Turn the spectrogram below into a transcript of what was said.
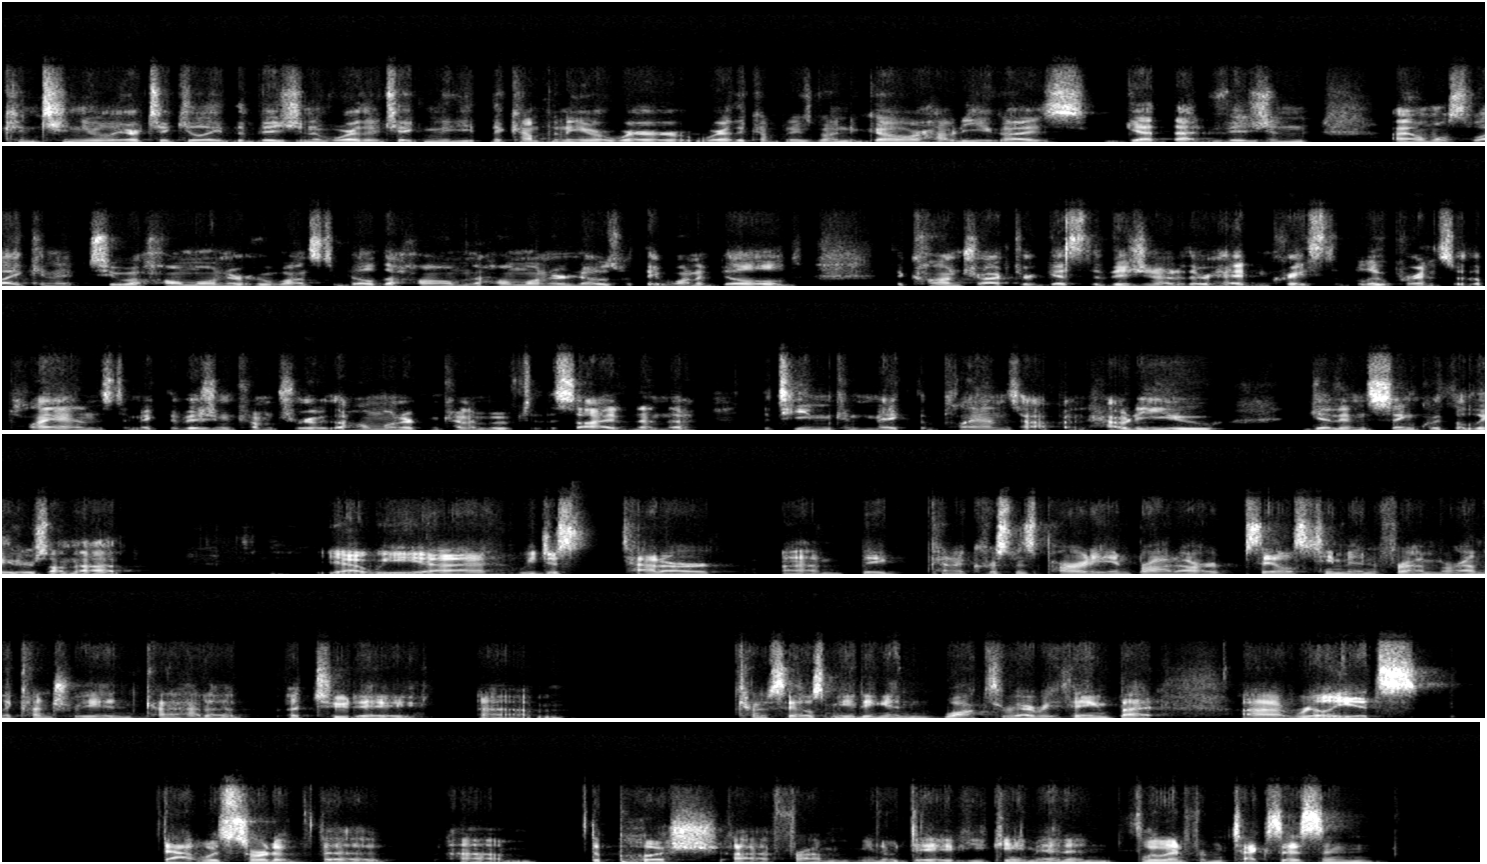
continually articulate the vision of where they're taking the, the company or where where the company is going to go? Or how do you guys get that vision? I almost liken it to a homeowner who wants to build a home. The homeowner knows what they want to build. The contractor gets the vision out of their head and creates the blueprints or the plans to make the vision come true. The homeowner can kind of move to the side and then the, the team can make the plans happen. How do you get in sync with the leaders on that? Yeah we uh we just had our um, big kind of Christmas party and brought our sales team in from around the country and kind of had a, a two day um, kind of sales meeting and walked through everything. But uh, really, it's that was sort of the um, the push uh, from you know Dave. He came in and flew in from Texas and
